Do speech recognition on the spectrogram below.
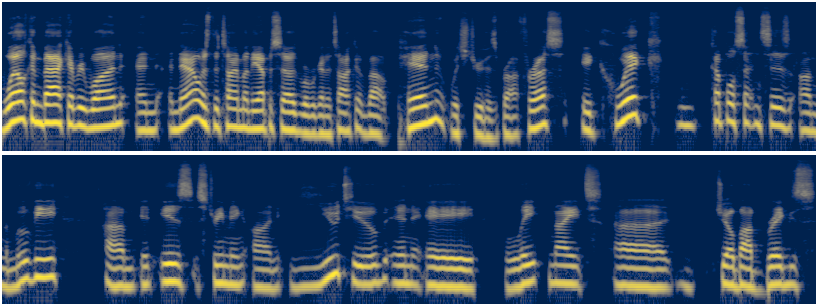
Welcome back, everyone. And now is the time on the episode where we're going to talk about Pin, which Drew has brought for us. A quick couple sentences on the movie. Um, it is streaming on YouTube in a late night uh, Joe Bob Briggs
